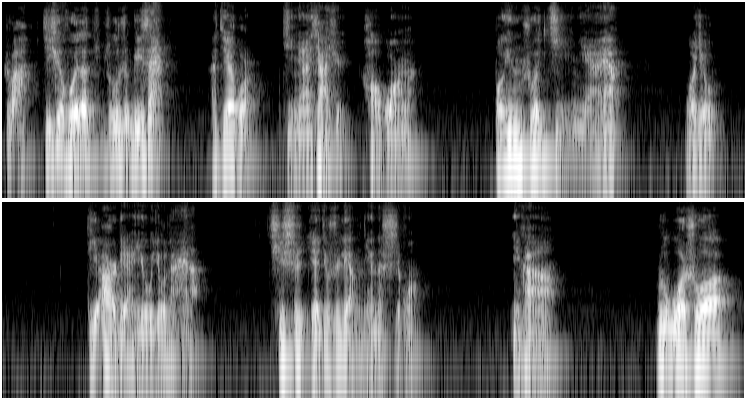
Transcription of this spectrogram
是吧？集训回来组织比赛啊，结果几年下去耗光了，不用说几年呀，我就第二点忧就来了，其实也就是两年的时光。你看啊，如果说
